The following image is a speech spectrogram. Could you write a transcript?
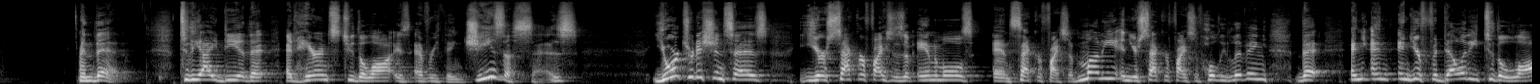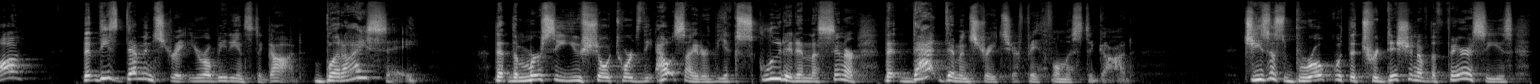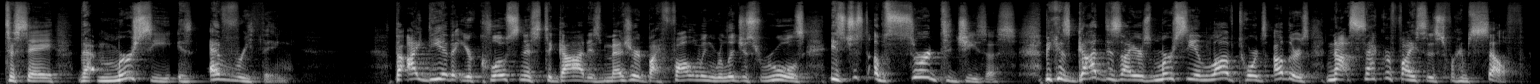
And then, to the idea that adherence to the law is everything, Jesus says, your tradition says your sacrifices of animals and sacrifice of money and your sacrifice of holy living that and, and, and your fidelity to the law that these demonstrate your obedience to God. But I say that the mercy you show towards the outsider, the excluded and the sinner, that that demonstrates your faithfulness to God. Jesus broke with the tradition of the Pharisees to say that mercy is everything. The idea that your closeness to God is measured by following religious rules is just absurd to Jesus because God desires mercy and love towards others, not sacrifices for himself.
